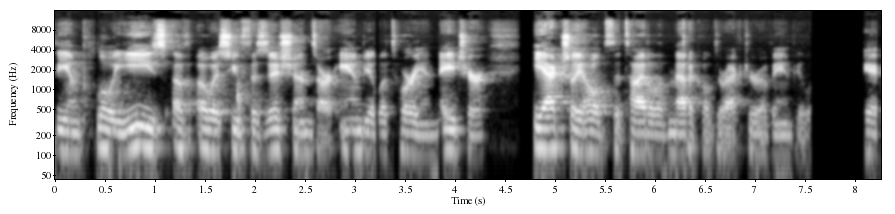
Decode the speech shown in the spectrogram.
the employees of OSU physicians are ambulatory in nature, he actually holds the title of medical director of ambulatory care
